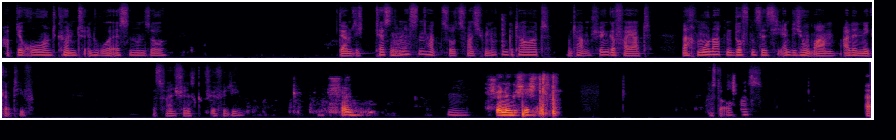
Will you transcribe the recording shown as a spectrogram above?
habt ihr Ruhe und könnt in Ruhe essen und so. Die haben sich testen lassen, hat so 20 Minuten gedauert und haben schön gefeiert. Nach Monaten durften sie sich endlich umarmen, alle negativ. Das war ein schönes Gefühl für die. Schön. Hm. Schöne Geschichte. Hast du auch was? Äh,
